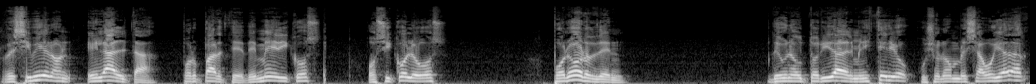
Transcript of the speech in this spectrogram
recibieron el alta por parte de médicos o psicólogos por orden de una autoridad del ministerio, cuyo nombre ya voy a dar,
